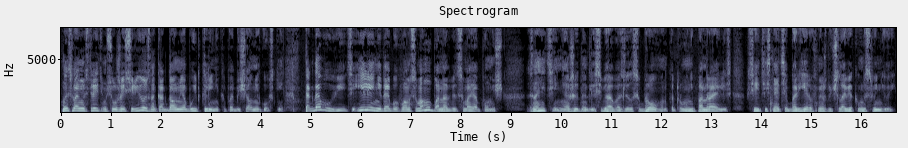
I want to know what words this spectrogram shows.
«Мы с вами встретимся уже серьезно, когда у меня будет клиника», — пообещал Никовский. «Тогда вы увидите. Или, не дай бог, вам самому понадобится моя помощь. Знаете, неожиданно для себя обозлился Броуман, которому не понравились все эти снятия барьеров между человеком и свиньей.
